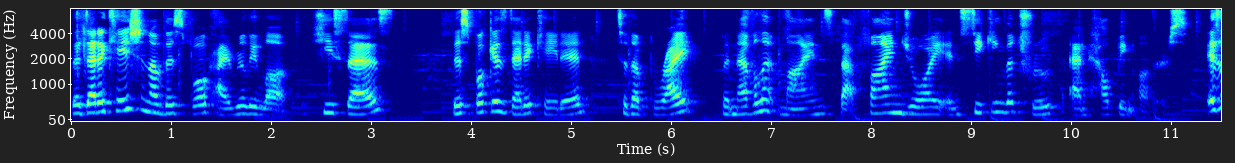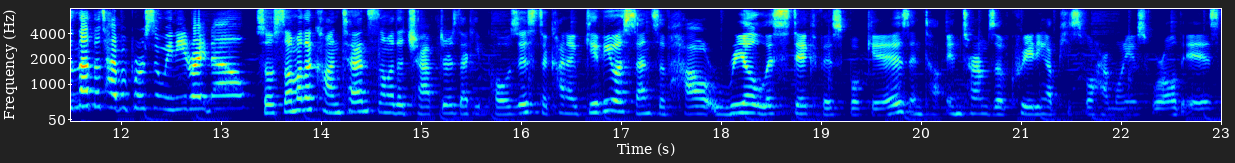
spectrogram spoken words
the dedication of this book, I really love. He says, this book is dedicated to the bright, benevolent minds that find joy in seeking the truth and helping others. Isn't that the type of person we need right now? So some of the content, some of the chapters that he poses to kind of give you a sense of how realistic this book is in, in terms of creating a peaceful, harmonious world is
